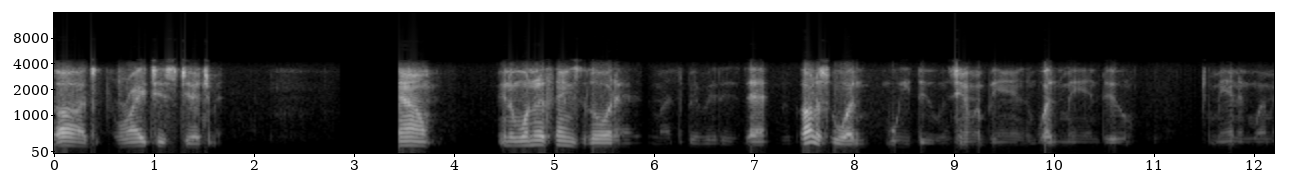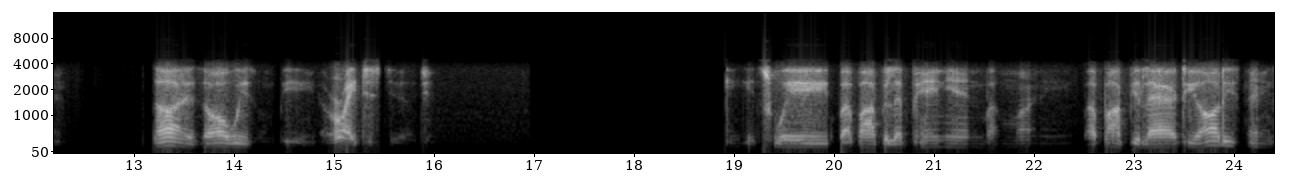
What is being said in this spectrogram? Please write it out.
God's righteous judgment. Now, you know, one of the things the Lord has in my spirit is that regardless of what we do as human beings what men do, men and women, God is always going to be a righteous judge. He can get swayed by popular opinion, by money, by popularity, all these things.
